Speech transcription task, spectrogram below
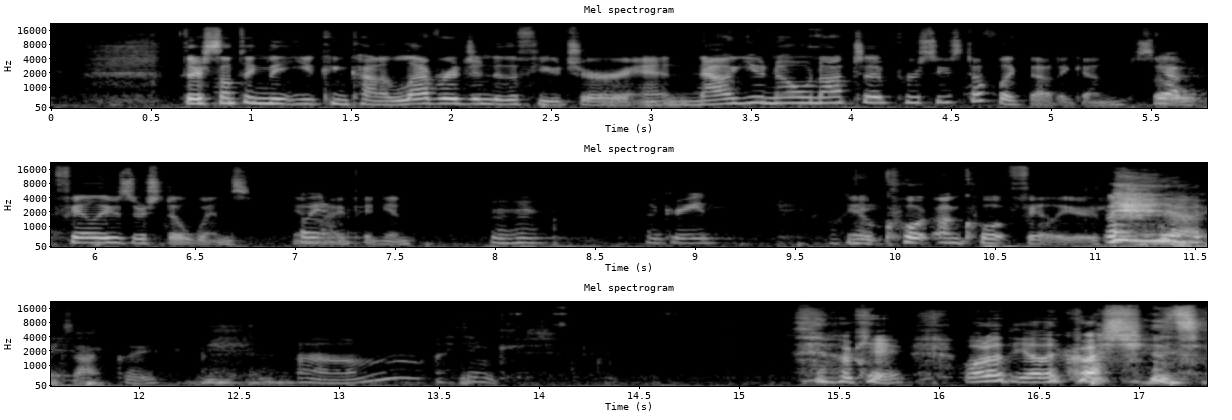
there's something that you can kind of leverage into the future and now you know not to pursue stuff like that again. So Yep. failures are still wins in Oh, my yeah. Opinion. Agreed. You know, quote unquote failures. yeah, exactly. Um, I think. okay, one of the other questions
